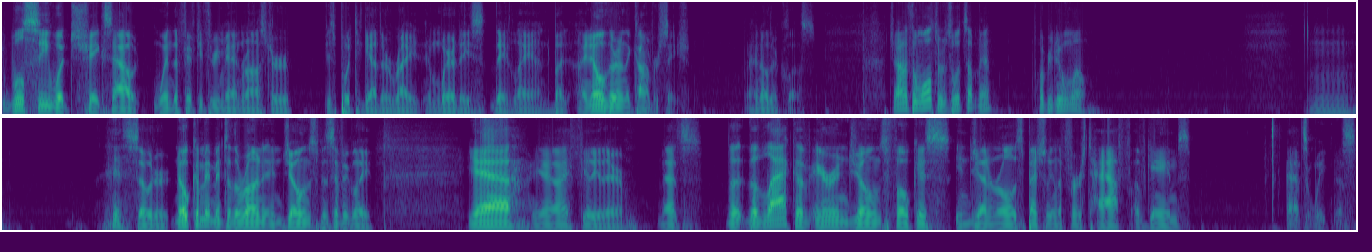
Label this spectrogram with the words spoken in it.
We'll see what shakes out when the 53 man roster is put together, right, and where they they land. But I know they're in the conversation. I know they're close. Jonathan Walters, what's up, man? Hope you're doing well. Mm. Soder, no commitment to the run, and Jones specifically. Yeah, yeah, I feel you there. That's The the lack of Aaron Jones focus in general, especially in the first half of games, that's a weakness.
